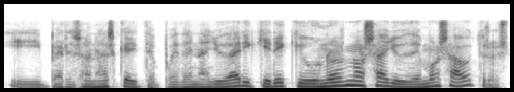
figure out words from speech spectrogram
y personas que te pueden ayudar y quiere que unos nos ayudemos a otros.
